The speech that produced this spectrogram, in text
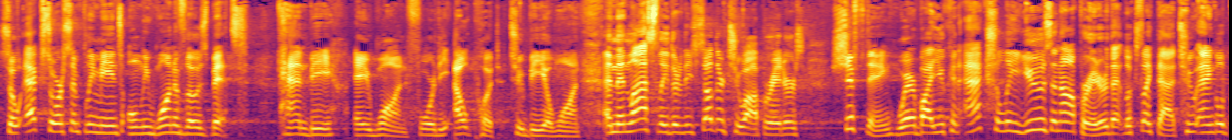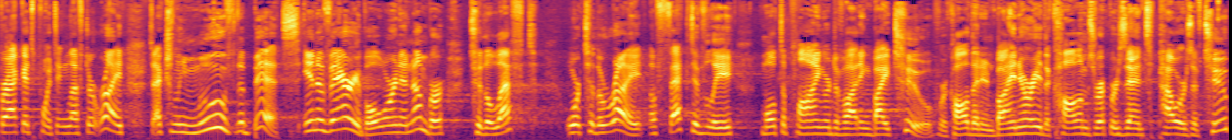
So XOR simply means only one of those bits can be a 1, for the output to be a 1. And then lastly, there are these other two operators, shifting, whereby you can actually use an operator that looks like that, two angled brackets pointing left or right, to actually move the bits in a variable or in a number to the left or to the right, effectively multiplying or dividing by 2. Recall that in binary, the columns represent powers of 2.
